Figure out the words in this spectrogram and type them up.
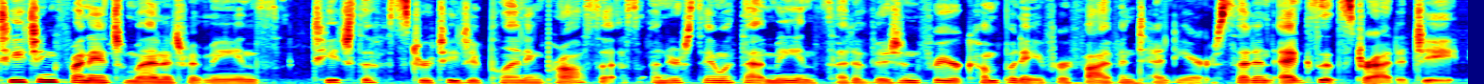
Teaching financial management means teach the strategic planning process. Understand what that means. Set a vision for your company for five and 10 years. Set an exit strategy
